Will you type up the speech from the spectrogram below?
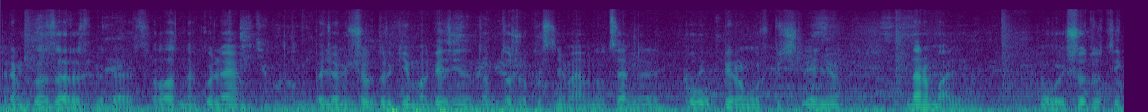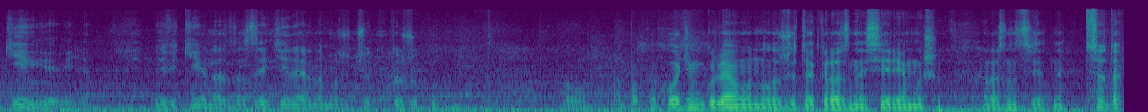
Прям глаза разбегаются. Ладно, гуляем. Пойдем еще в другие магазины, там тоже поснимаем. Но цены, по первому впечатлению, нормальные. О, еще тут Икею я видел. И в Икею надо зайти, наверное, может что-то тоже купим. А пока ходим, гуляем, он ложит так разная серия мышек разноцветных. Все так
